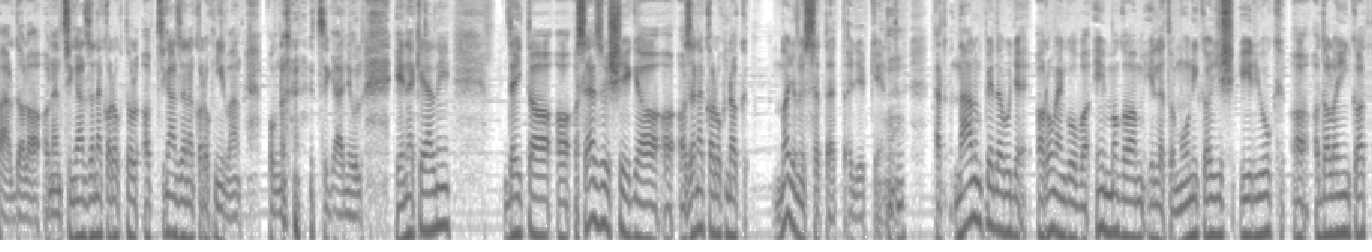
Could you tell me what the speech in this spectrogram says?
pár dala a nem cigánzenekaroktól. A cigánzenekarok nyilván fognak cigányul énekelni, de itt a, a, a szerzősége a, a, a zenekaroknak nagyon összetett egyébként. Uh-huh. Hát nálunk például ugye a Romengóba én magam, illetve Mónika is írjuk a, a dalainkat,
